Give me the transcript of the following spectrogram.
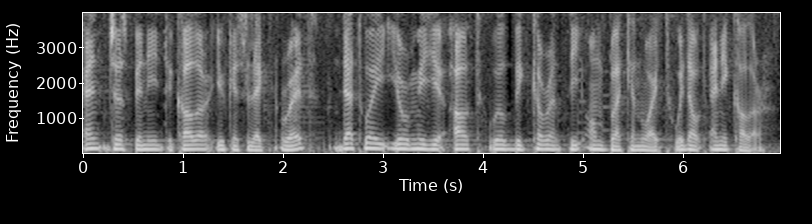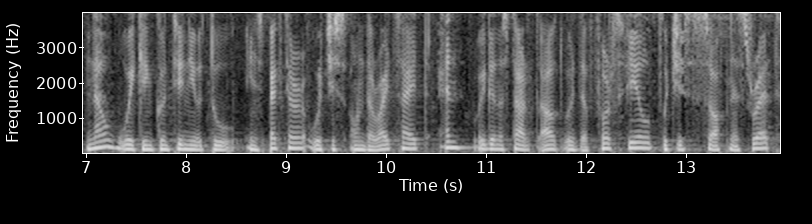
and just beneath the color you can select red. That way your media out will be currently on black and white without any color. Now we can continue to inspector which is on the right side and we're gonna start out with the first field which is softness red.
